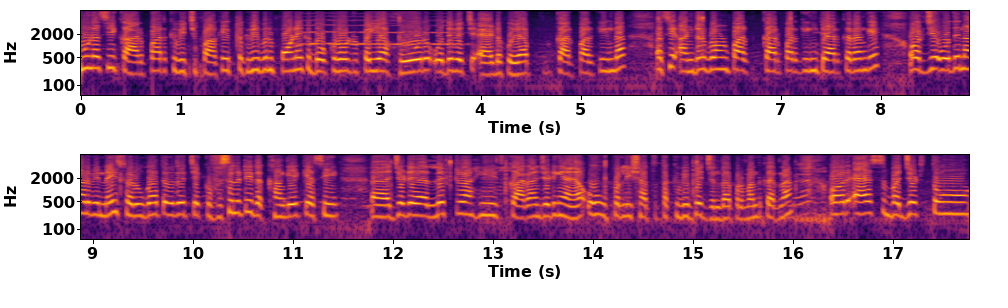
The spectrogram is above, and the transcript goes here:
ਹੁਣ ਅਸੀਂ ਕਾਰ ਪਾਰਕ ਵਿੱਚ ਪਾ ਕੇ ਤਕਰੀਬਨ ਪੌਣੇ 2 ਕਰੋੜ ਰੁਪਈਆ ਹੋਰ ਉਹਦੇ ਵਿੱਚ ਐਡ ਹੋਇਆ ਕਾਰ ਪਾਰਕਿੰਗ ਦਾ। ਅਸੀਂ ਅੰਡਰਗਰਾਉਂਡ ਪਾਰਕ ਕਾਰ ਪਾਰਕਿੰਗ ਤਿਆਰ ਕਰਾਂਗੇ ਔਰ ਜੇ ਉਹਦੇ ਨਾਲ ਵੀ ਨਹੀਂ ਸਰੂਗਾ ਤੇ ਉਹਦੇ ਵਿੱਚ ਇੱਕ ਫੈਸਿਲਿਟੀ ਰੱਖਾਂਗੇ ਕਿ ਅਸੀਂ ਅ, ਜਿਹੜੇ ਲਿਫਟ ਰਾਹੀਂ ਕਾਰਾਂ ਜਿਹੜੀਆਂ ਆ ਉਹ ਉੱਪਰਲੀ ਛੱਤ ਤੱਕ ਵੀ ਭੇਜਣ ਦਾ ਪ੍ਰਬੰਧ ਕਰਨਾ। ਔਰ ਇਸ ਬਜਟ ਤੋਂ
